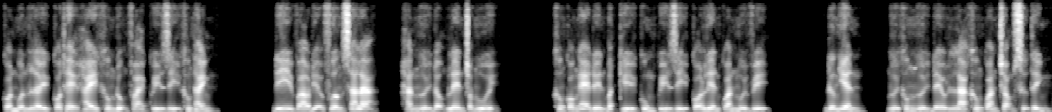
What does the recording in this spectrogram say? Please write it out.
còn muốn lấy có thể hay không đụng phải quỷ dị không thành. Đi vào địa phương xa lạ, hắn ngửi động lên chót núi không có nghe đến bất kỳ cùng quỷ dị có liên quan mùi vị. Đương nhiên, người không ngửi đều là không quan trọng sự tình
